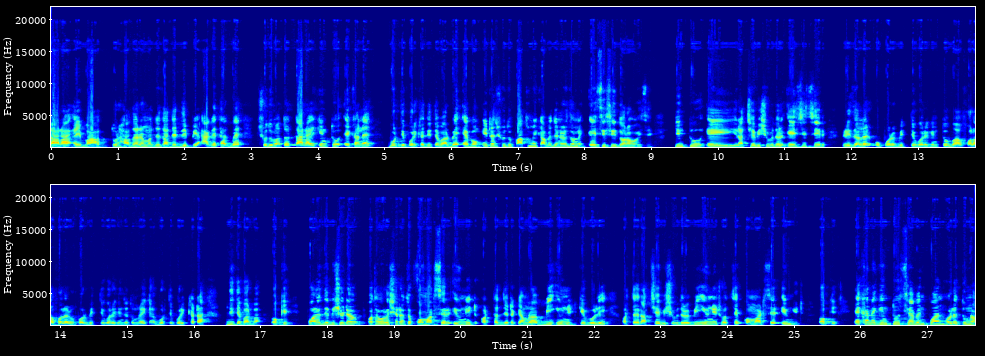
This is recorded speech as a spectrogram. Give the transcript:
যারা এই বাহাত্তর হাজারের মধ্যে যাদের জিপি আগে থাকবে, শুধুমাত্র তারাই কিন্তু এখানে ভর্তি পরীক্ষা দিতে পারবে এবং এটা শুধু প্রাথমিক আবেদনের জন্য এসিসি ধরা হয়েছে। কিন্তু এই রাজশাহী বিশ্ববিদ্যালয়ের এসিসির রেজাল্টের উপরে ভিত্তি করে কিন্তু বা ফলাফলের উপর ভিত্তি করে কিন্তু তোমরা এখানে ভর্তি পরীক্ষাটা দিতে পারবা। ওকে পরের যে বিষয়টা কথা বলব সেটা হচ্ছে কমার্সের ইউনিট, অর্থাৎ যেটাকে আমরা বি ইউনিটকে বলি, অর্থাৎ রাজশাহী বিশ্ববিদ্যালয়ের বি ইউনিট হচ্ছে কমার্সের ইউনিট। ওকে, এখানে কিন্তু সেভেন পয়েন্ট হলে তোমরা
